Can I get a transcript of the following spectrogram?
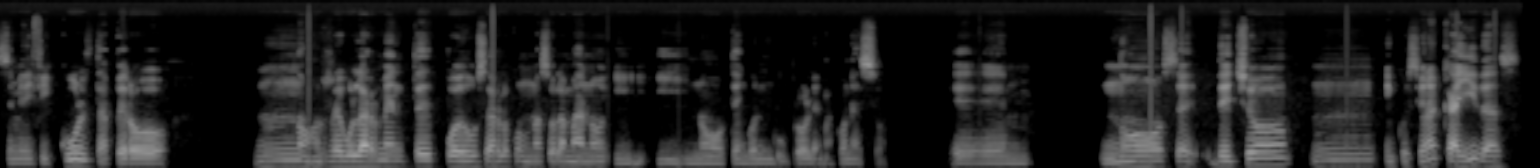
se me dificulta, pero no, regularmente puedo usarlo con una sola mano y, no tengo ningún problema con eso. Em, no sé, de hecho, mm, en cuestión a caídas,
